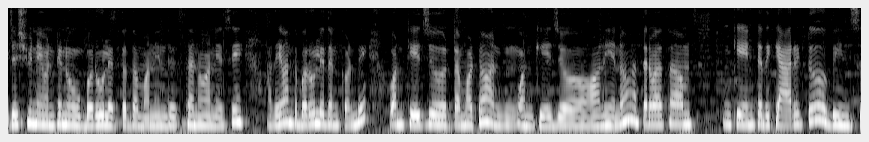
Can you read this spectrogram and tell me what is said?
జస్విన్ ఏమంటే నువ్వు బరువులు ఎత్తద్దమ్మా నేను తెస్తాను అనేసి. అదేమంత బరువు లేదనుకోండి. One KG tomato and one KG onion. ఆ తర్వాత ఇంకేంటి అది క్యారెట్ బీన్స్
